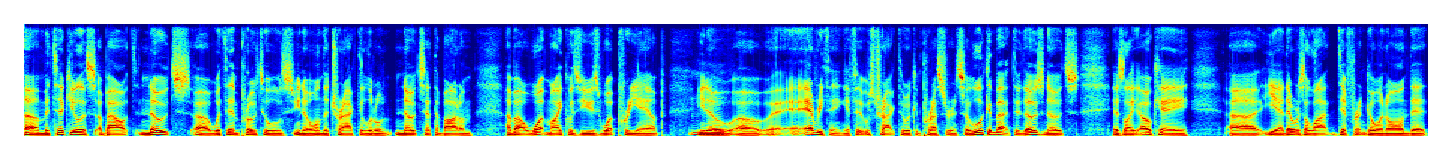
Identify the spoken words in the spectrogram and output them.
uh, meticulous about notes uh, within Pro Tools, you know, on the track, the little notes at the bottom about what mic was used, what preamp, you know, uh, everything, if it was tracked through a compressor. And so looking back through those notes is like, okay, uh, yeah, there was a lot different going on that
